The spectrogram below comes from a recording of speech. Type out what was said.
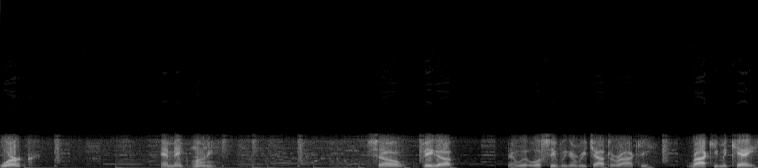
work and make money. So big up, and we'll, we'll see if we can reach out to Rocky, Rocky MacKay,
